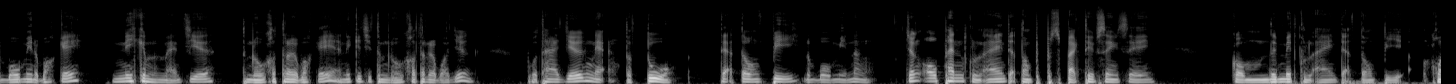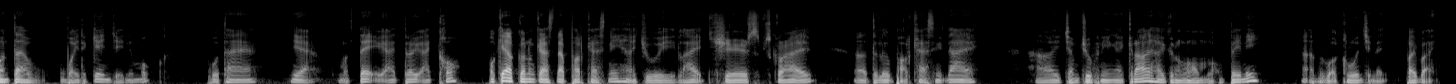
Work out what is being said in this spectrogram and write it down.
ដំបូងមានរបស់គេនេះគឺមិនមែនជាទំនួលខុសត្រូវរបស់គេអានេះគឺជាទំនួលខុសត្រូវរបស់យើងព្រោះថាយើងអ្នកទទួលតាក់ទងពីដំបូងមានហ្នឹងអញ្ចឹង open ខ្លួនឯងតាក់ទងពី perspective ផ្សេងផ្សេងកុំ limit ខ្លួនឯងតាក់ទងពីគ្រាន់តែអ្វីដែលគេនិយាយនៅមុខព្រោះថាយ៉ាមតិអាចត្រូវអាចខុស okay អរគុណក្នុងការស្ដាប់ podcast នេះហើយជួយ like share subscribe ទៅលើ podcast នេះដែរហើយចាំជួបគ្នាថ្ងៃក្រោយហើយក្នុងអំឡុងពេលនេះអភិវឌ្ឍខ្លួនជានិច្ច bye bye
